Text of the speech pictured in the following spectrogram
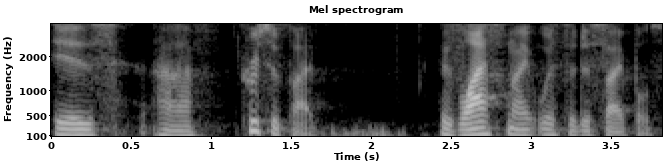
is uh, crucified, his last night with the disciples.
